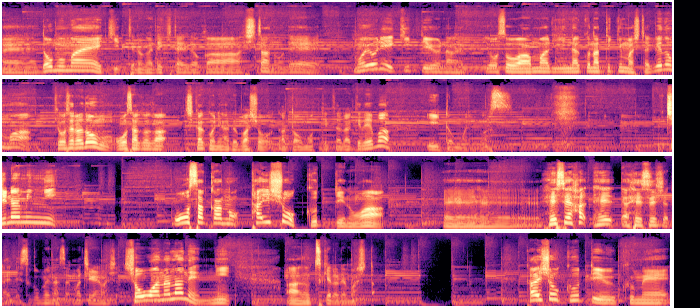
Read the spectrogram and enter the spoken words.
えー、ドーム前駅っていうのができたりとかしたので最寄り駅っていうような様相はあんまりなくなってきましたけどまあ京セラドーム大阪が近くにある場所だと思っていただければいいと思います。ちなみに大阪の大正区っていうのは、えー、平成は平平成じゃないです。ごめんなさい。間違えました。昭和7年にあの付けられました。大正区っていう区名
